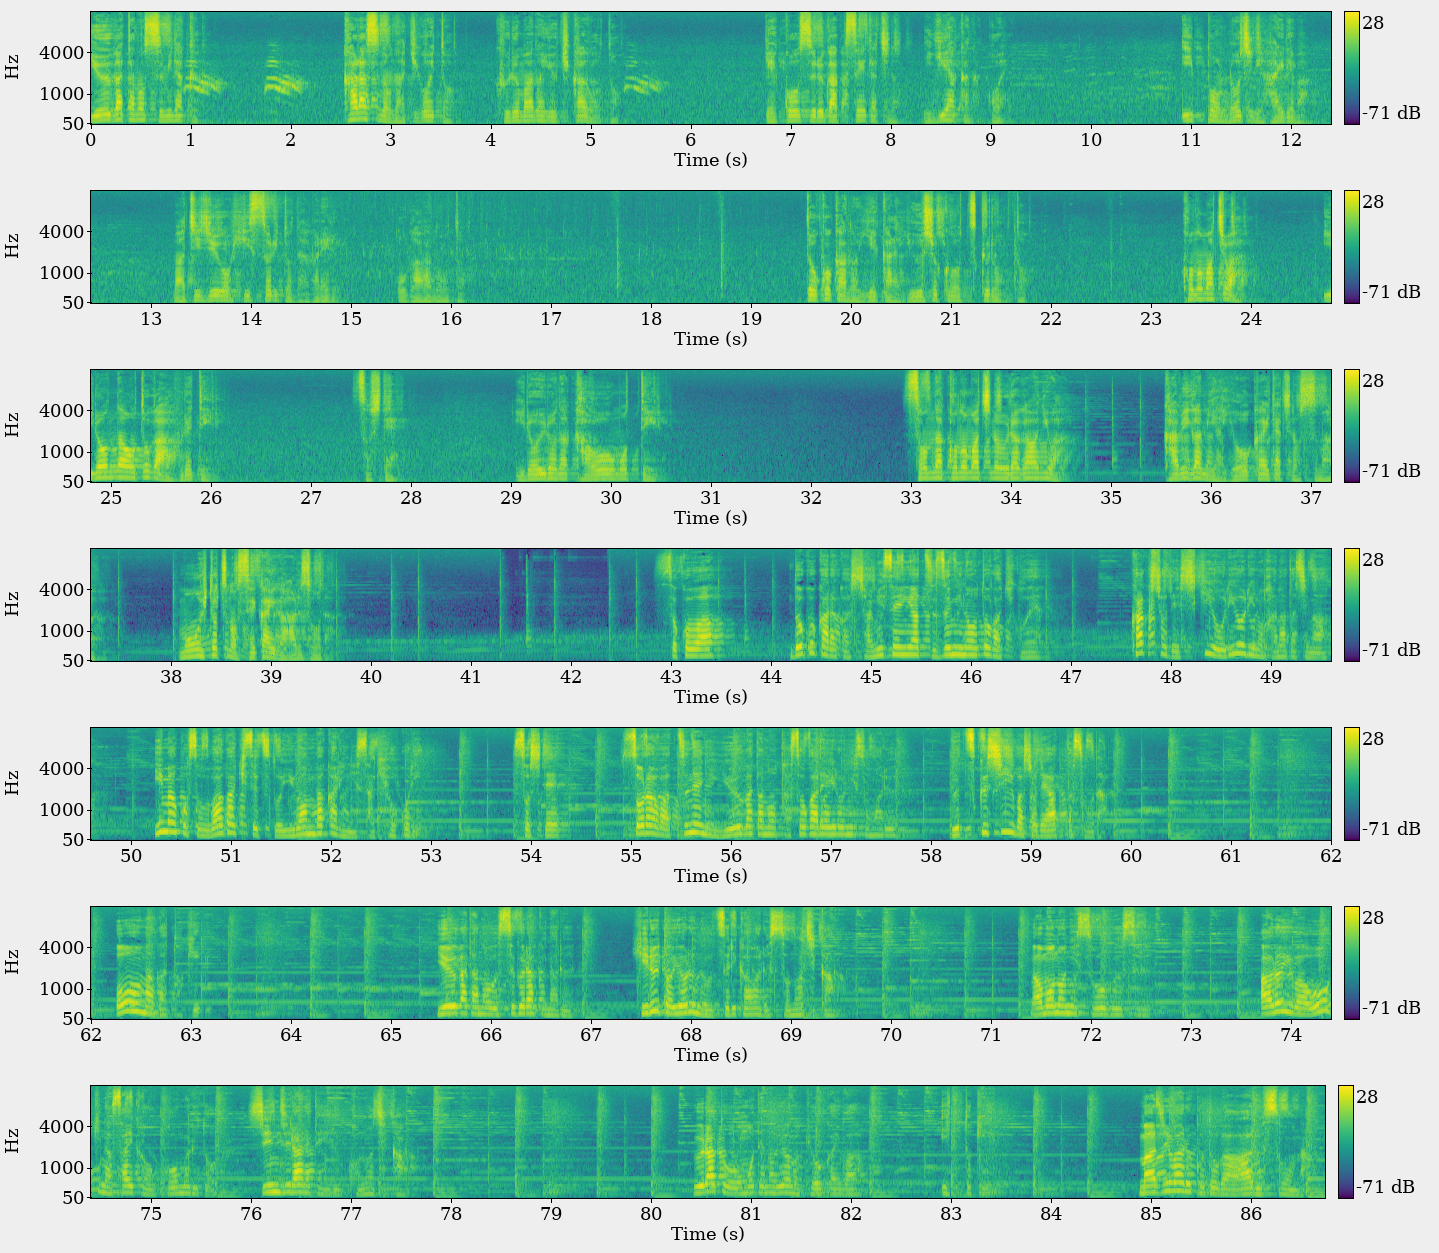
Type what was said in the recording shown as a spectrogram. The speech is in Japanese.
夕方の墨田区。カラスの鳴き声と車の行き交う音。下校する学生たちの賑やかな声。一本路地に入れば街中をひっそりと流れる小川の音。どこかの家から夕食を作る音。この街はいろんな音があふれている。そしていろいろな顔を持っている。そんなこの街の裏側には神々や妖怪たちの住まうもう一つの世界があるそうだ。そこはどこからか三味線や鼓の音が聞こえ各所で四季折々の花たちが今こそ我が季節と言わんばかりに咲き誇りそして空は常に夕方の黄昏色に染まる美しい場所であったそうだ。大間が時夕方の薄暗くなる昼と夜の移り変わるその時間。魔物に遭遇するあるいは大きな災禍を被ると信じられているこの時間。裏と表の世の境界は一時交わることがあるそうな。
